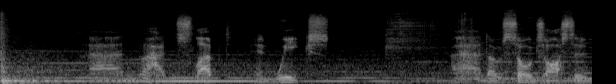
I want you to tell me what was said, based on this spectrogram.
and I hadn't slept in weeks. And I was so exhausted.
